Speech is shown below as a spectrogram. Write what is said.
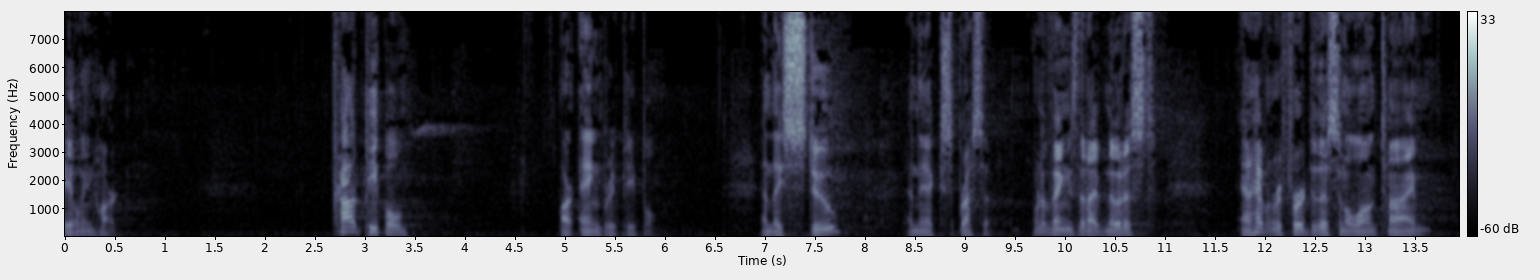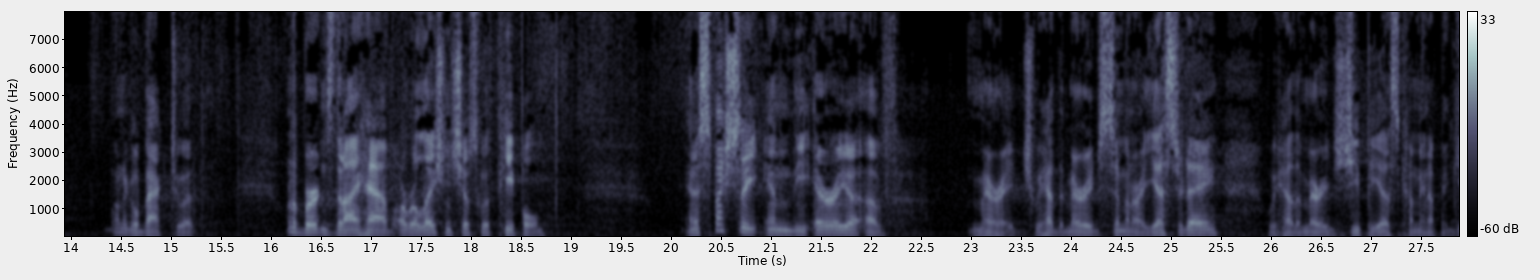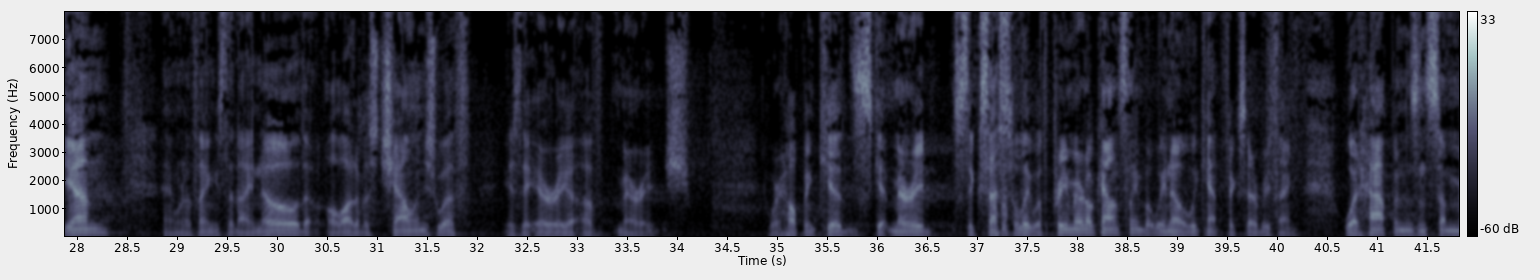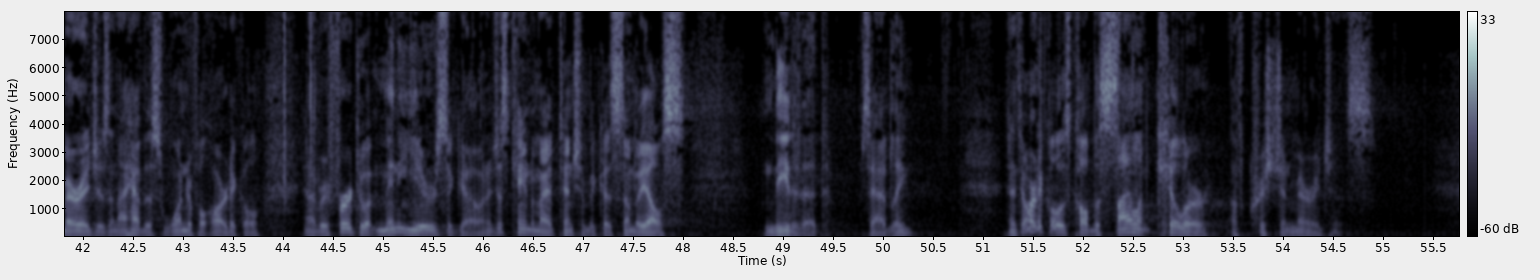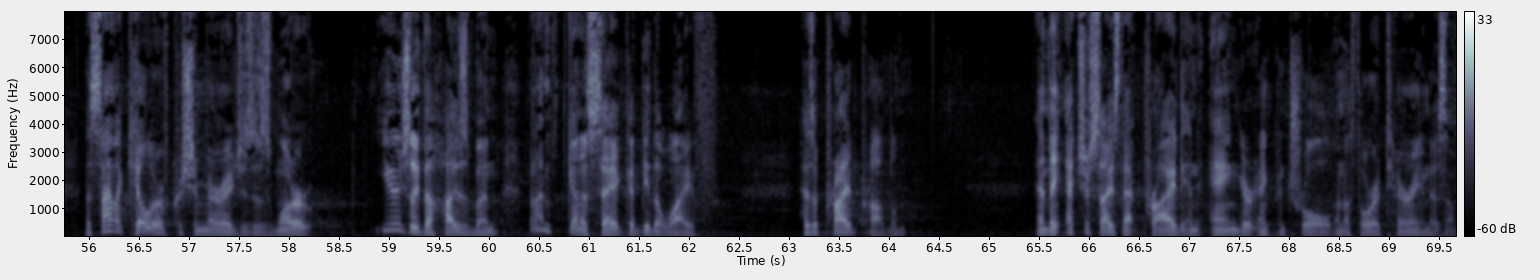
ailing heart. Proud people are angry people. and they stew and they express it. One of the things that I've noticed, and I haven't referred to this in a long time, I want to go back to it. One of the burdens that I have are relationships with people, and especially in the area of marriage. We had the marriage seminar yesterday. We have the marriage GPS coming up again. And one of the things that I know that a lot of us challenged with is the area of marriage. We're helping kids get married successfully with premarital counseling, but we know we can't fix everything. What happens in some marriages, and I have this wonderful article, and I've referred to it many years ago, and it just came to my attention because somebody else needed it, sadly. And the article is called The Silent Killer of Christian Marriages. The silent killer of Christian marriages is one, usually the husband, but I'm going to say it could be the wife, has a pride problem. And they exercise that pride in anger and control and authoritarianism.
